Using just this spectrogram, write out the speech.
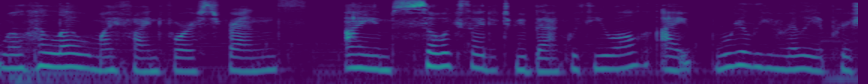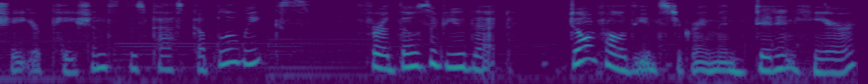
Well, hello, my fine forest friends. I am so excited to be back with you all. I really, really appreciate your patience this past couple of weeks. For those of you that don't follow the Instagram and didn't hear,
